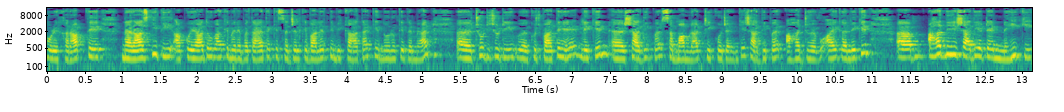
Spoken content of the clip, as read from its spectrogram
थोड़े खराब थे, नाराज़गी थी। आपको याद होगा कि मैंने बताया था कि सज्जल के वालिद ने भी कहा था कि दोनों के दरमियान छोटी छोटी कुछ बातें हैं, लेकिन शादी पर सब मामला ठीक हो जाएँगे, शादी पर आहद जो है वो आएगा, लेकिन आहद ने ये शादी अटेंड नहीं की।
